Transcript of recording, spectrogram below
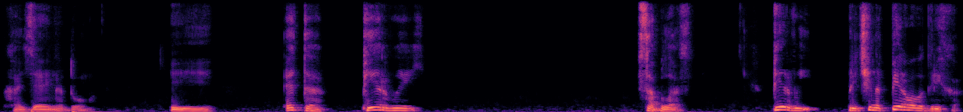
хозяина дома. И это первый соблазн, первый, причина первого греха.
